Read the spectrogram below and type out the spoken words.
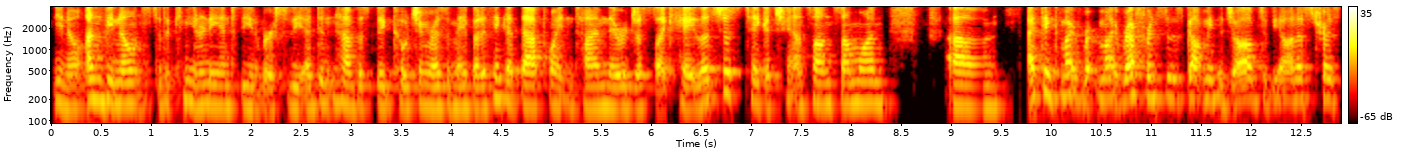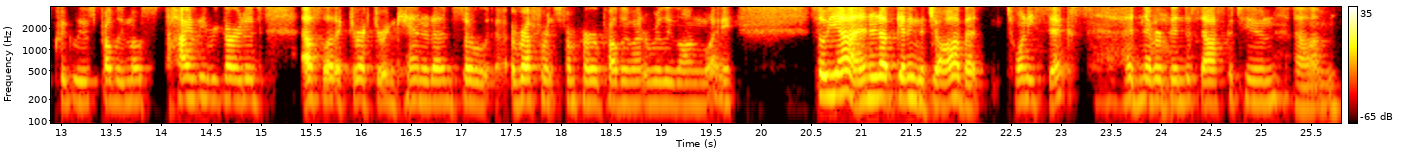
you know, unbeknownst to the community and to the university. I didn't have this big coaching resume, but I think at that point in time, they were just like, hey, let's just take a chance on someone. Um, I think my my references got me the job. To be honest, Trez Quigley is probably the most highly regarded athletic director in Canada, and so a reference from her probably went a really long way. So yeah, I ended up getting the job at 26. Had never been to Saskatoon. Um,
